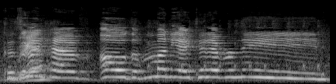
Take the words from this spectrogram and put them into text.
Because I have all the money I could ever need.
